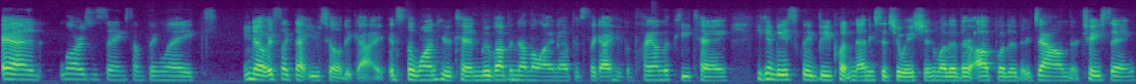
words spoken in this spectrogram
And Lars was saying something like, you know, it's like that utility guy. It's the one who can move up and down the lineup. It's the guy who can play on the PK. He can basically be put in any situation, whether they're up, whether they're down, they're chasing.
